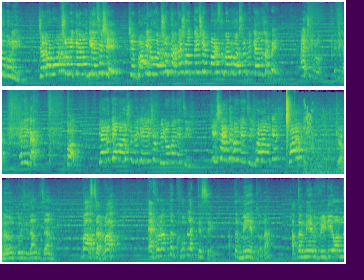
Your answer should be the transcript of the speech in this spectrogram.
তো বলি যে আমার ওয়াশরুমে কেন গিয়েছে সে? সে বাইরে ওয়াশরুম থাকা সত্ত্বেও সে পার্সোনাল ওয়াশরুমে কেন যাবে? আচ্ছা বলো এদিকে এদিকে বল। কেন তুই আমার গিয়ে এইসব ভিডিও বানিয়েছিস? কি সারতে বানিয়েছিস? বল আমাকে বল। কেন এমন করেছি জানতে চান? বাহ স্যার বাহ। এখন আপনার খুব লাগতেছে। আপনার মেয়ে তো না? আপনার মেয়ের ভিডিও অন্য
